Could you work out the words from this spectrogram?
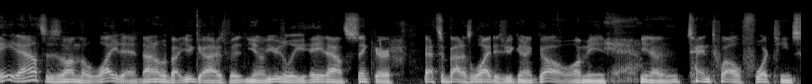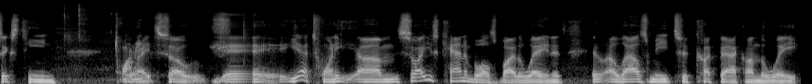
eight ounces is on the light end. I don't know about you guys, but you know, usually eight ounce sinker, that's about as light as you're going to go. I mean, you know, 10, 12, 14, 16. 20. Right. So, uh, yeah, 20. Um, so I use cannonballs, by the way, and it, it allows me to cut back on the weight.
